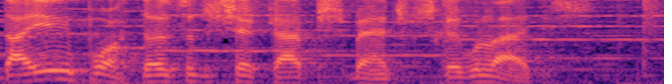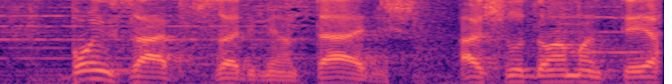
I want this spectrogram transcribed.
Daí a importância dos check-ups médicos regulares. Bons hábitos alimentares ajudam a manter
